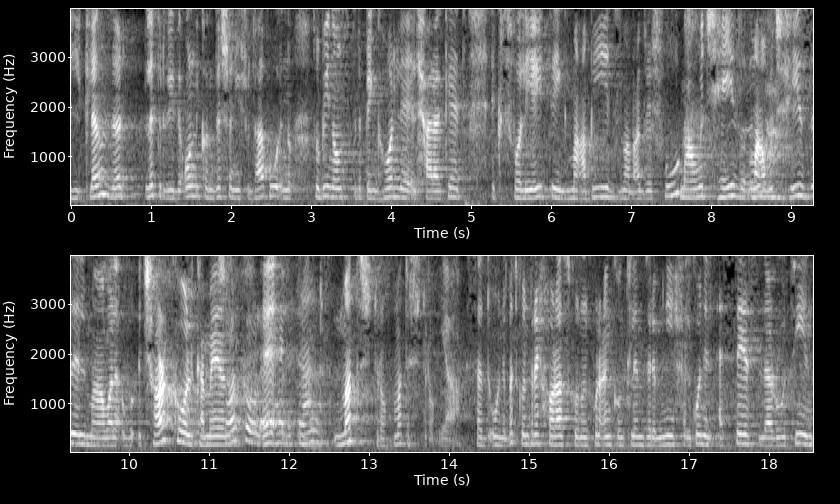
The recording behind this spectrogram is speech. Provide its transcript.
ال cleanser literally the only condition you should have هو إنه to be non stripping هو اللي الحركات exfoliating مع beads ما بعرف شو. مع witch hazel. مع witch hazel مع ولا charcoal كمان. Charcoal، إيه، هيدا ترند. ما تشتروا ما تشتروا. Yeah. صدقوني بدكم تريحوا راسكم ويكون عندكم cleanser منيح. يكون الأساس للروتين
